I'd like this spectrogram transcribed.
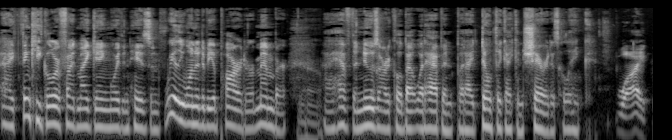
I think he glorified my gang more than his and really wanted to be a part or a member. I have the news article about what happened, but I don't think I can share it as a link. Why?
